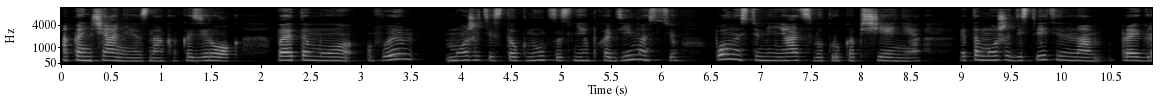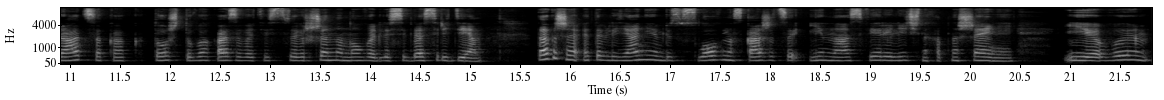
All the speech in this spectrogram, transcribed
окончания знака Козерог. Поэтому вы можете столкнуться с необходимостью полностью менять свой круг общения – это может действительно проиграться как то, что вы оказываетесь в совершенно новой для себя среде. Также это влияние, безусловно, скажется и на сфере личных отношений. И вы,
